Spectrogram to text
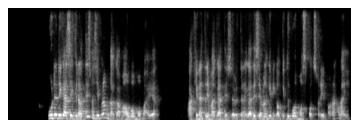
Udah dikasih gratis masih bilang nggak mau, mau bayar. Akhirnya terima gratis. Terima gratis, dia bilang gini, kalau gitu gue mau sponsorin orang lain.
